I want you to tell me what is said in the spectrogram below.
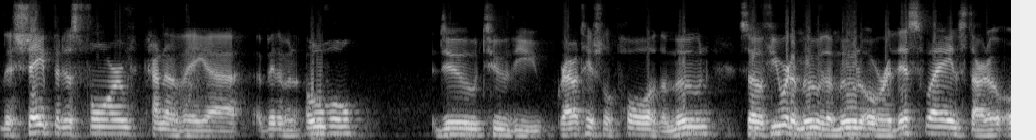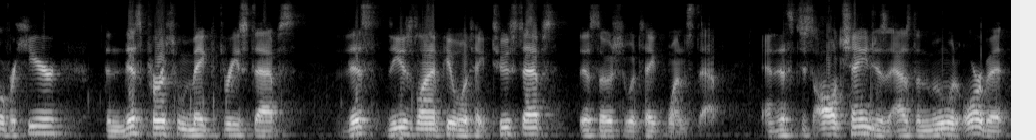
the shape that is formed, kind of a, uh, a bit of an oval due to the gravitational pull of the moon. So if you were to move the moon over this way and start over here, then this person would make three steps. This, these line people would take two steps. This ocean would take one step. And this just all changes as the moon would orbit.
